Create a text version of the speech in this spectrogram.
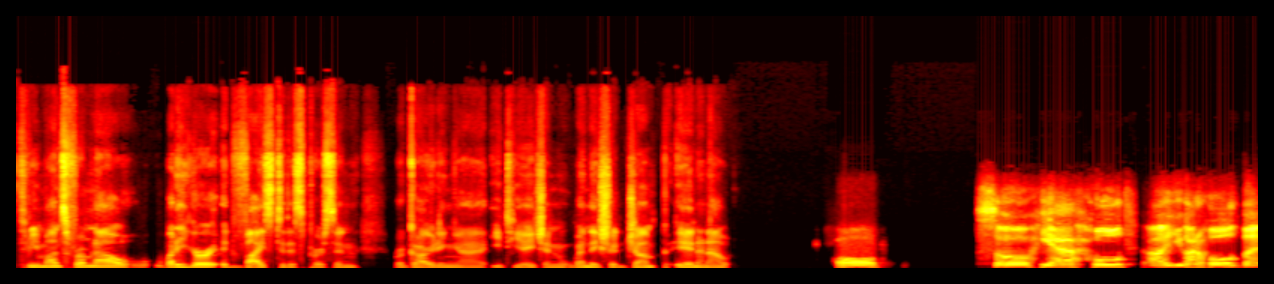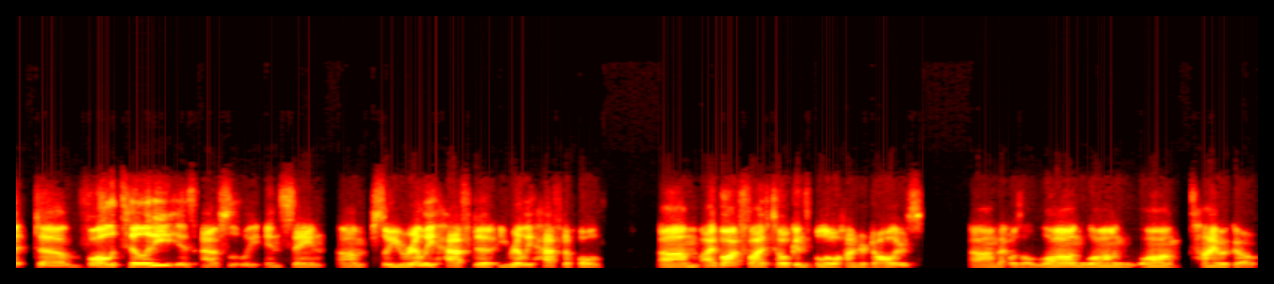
three months from now? What are your advice to this person regarding uh, ETH and when they should jump in and out? Hold. So yeah, hold. Uh, you got to hold, but uh, volatility is absolutely insane. Um, so you really have to you really have to hold. Um, I bought five tokens below hundred dollars. Um, that was a long, long, long time ago.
